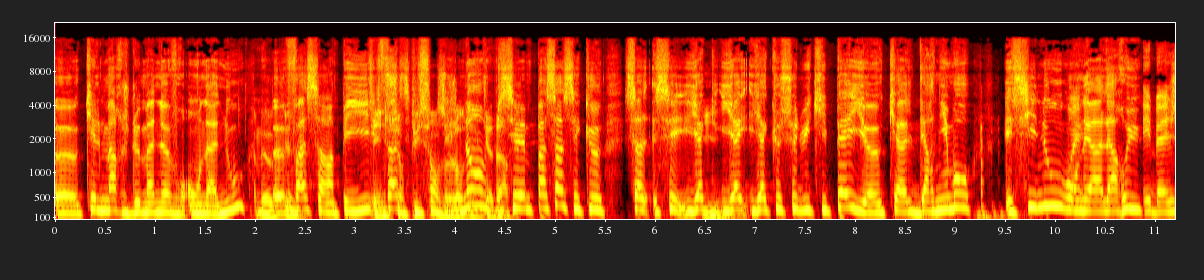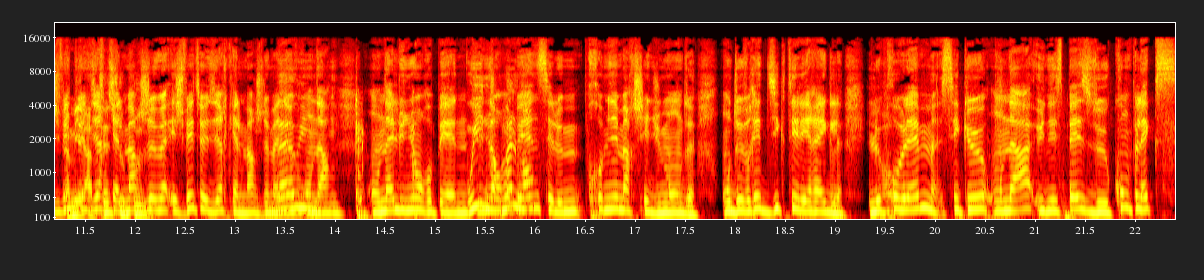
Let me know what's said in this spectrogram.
euh, quelle marge de manœuvre on a nous Ah, euh, face à un pays C'est une face- surpuissance aujourd'hui, non, c'est même pas ça. C'est que ça, c'est il y a, y y que celui qui paye euh, qui a le dernier mot. Et si nous, on est à la rue, Eh ben, je vais Ah, te dire quelle marge pose- de je vais te dire quelle marge de bah manœuvre oui, on a. On a l'Union européenne. Oui, L'Union normalement. européenne, c'est le premier marché du monde. On devrait dicter les règles. Le Oh. problème, c'est que on a une espèce de complexe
